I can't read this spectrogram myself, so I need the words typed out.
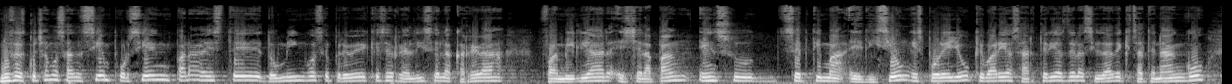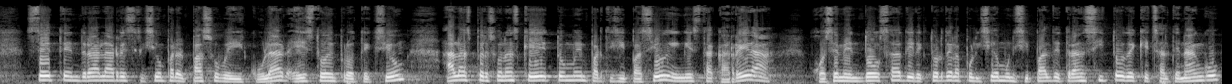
Nos escuchamos al 100% para este domingo. Se prevé que se realice la carrera familiar Xelapán en su séptima edición. Es por ello que varias arterias de la ciudad de Quetzaltenango se tendrá la restricción para el paso vehicular. Esto en protección a las personas que tomen participación en esta carrera. José Mendoza, director de la Policía Municipal de Tránsito de Quetzaltenango,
